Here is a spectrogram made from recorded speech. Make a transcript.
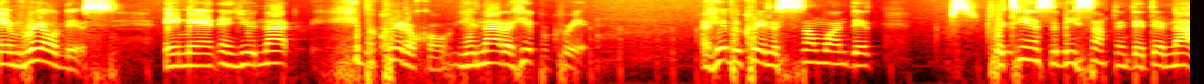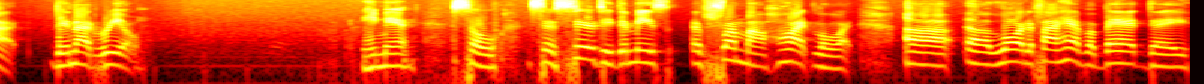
and realness. Amen. And you're not hypocritical. You're not a hypocrite. A hypocrite is someone that pretends to be something that they're not. They're not real. Amen. So sincerity, that means from my heart, Lord. Uh, uh, Lord, if I have a bad day,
